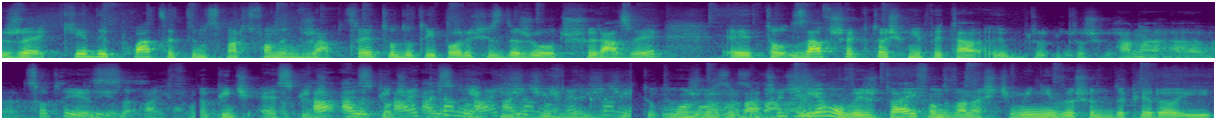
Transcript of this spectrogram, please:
że kiedy płacę tym smartfonem w żabce, to do tej pory się zdarzyło trzy razy, y, to zawsze ktoś mnie pyta, "Pr- proszę pana, a co to jest za iPhone? To 5S, ale 5 ekran jakiś dziwny. Tu można zobaczyć. Ja mówię, że to iPhone 12 mini wyszedł dopiero i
